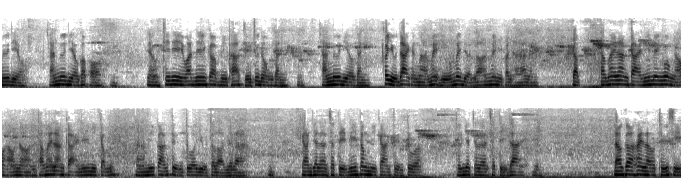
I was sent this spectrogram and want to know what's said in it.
มือเดียว ฉันมือเดียวก็พอ อย่างที่นี่วัดนี้ก็มีพระถือทุดงกัน ฉันมือเดียวกัน ก็อยู่ได้กันมาไม่หิวไม่เดือดร้อนไม่มีปัญหาอะไรกับทำให้ร่างกายนี้ไม่ง่วงเหงาหานอนทำให้ร่างกายนี้มีกำมีการตื่นตัวอยู่ตลอดเวลา การเจริญสตินี้ต้องมีการตื่นตัว ถึงจะเจริญสติได้ แล้วก็ให้เราถือศีล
